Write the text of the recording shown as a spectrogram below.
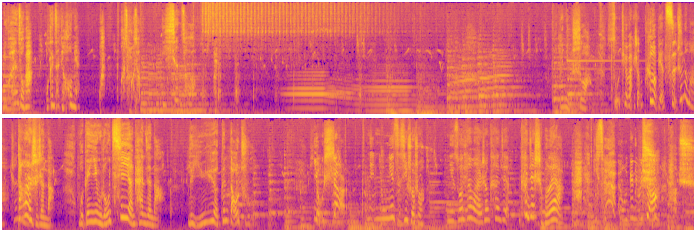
你快点走吧，我跟在你后面。快，快走，快走！你先走。我跟你们说，昨天晚上特别刺激。真的吗？真的当然是真的，我跟应荣亲眼看见的。李云月跟岛主有事儿。你你你仔细说说，你昨天晚上看见看见什么了呀？哎，你嘴，哎我跟你们说啊，嘘，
